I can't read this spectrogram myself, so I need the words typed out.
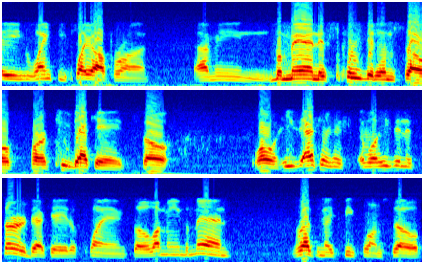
a lengthy playoff run. I mean, the man has proven himself for two decades, so well he's entering his well he's in his third decade of playing, so I mean the man resume speaks for himself.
